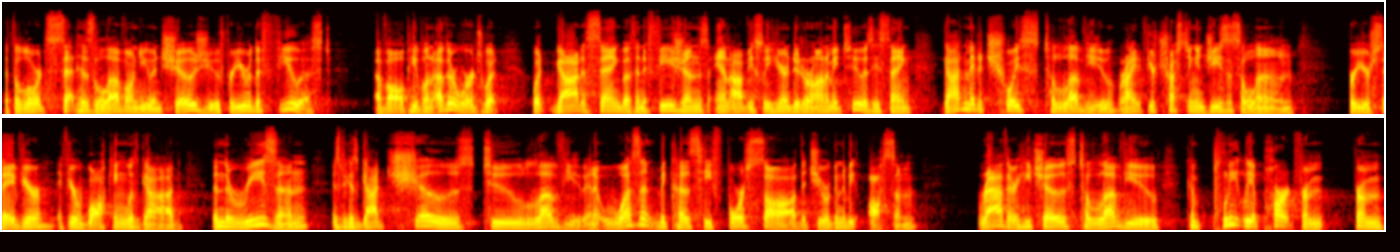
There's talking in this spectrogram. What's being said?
that the Lord set his love on you and chose you, for you were the fewest of all people. In other words, what, what God is saying, both in Ephesians and obviously here in Deuteronomy too, is He's saying, God made a choice to love you, right? If you're trusting in Jesus alone for your Savior, if you're walking with God, then the reason is because God chose to love you. And it wasn't because He foresaw that you were going to be awesome. Rather, He chose to love you completely apart from, from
